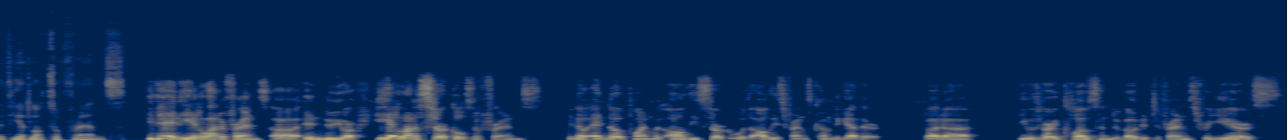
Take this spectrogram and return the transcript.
that he had lots of friends. He did. He had a lot of friends uh, in New York. He had a lot of circles of friends. You know, at no point would all these circles, would all these friends come together. But uh, he was very close and devoted to friends for years.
